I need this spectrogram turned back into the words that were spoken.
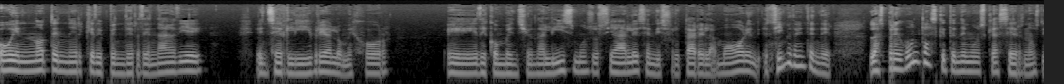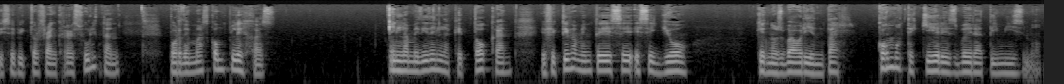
o en no tener que depender de nadie, en ser libre a lo mejor, eh, de convencionalismos sociales, en disfrutar el amor. En... Sí me doy a entender. Las preguntas que tenemos que hacernos, dice Víctor Frank, resultan por demás complejas en la medida en la que tocan efectivamente ese, ese yo que nos va a orientar. ¿Cómo te quieres ver a ti mismo?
